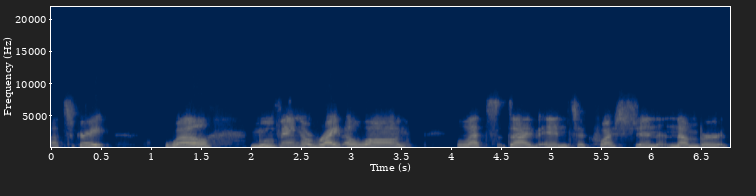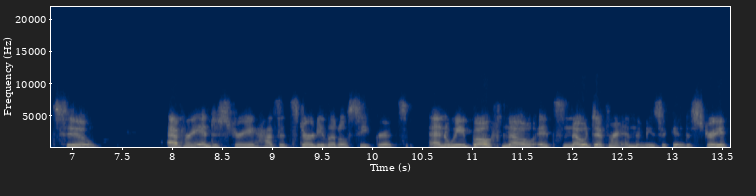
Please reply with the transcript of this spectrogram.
That's great. Well, moving right along, let's dive into question number two. Every industry has its dirty little secrets, and we both know it's no different in the music industry.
